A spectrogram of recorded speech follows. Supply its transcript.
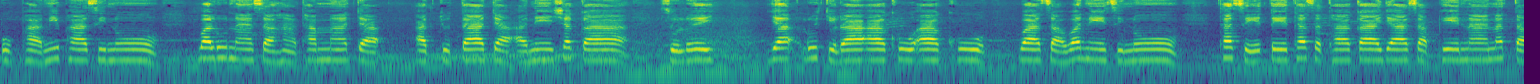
ปุภานิพาสิโนวารุณาสหธรรมาจะอัจจุตาจะอเนชกา สุเลย ยะรุจิราอาคูอาคู วาสาวเนสิโนทัเสเตทัสสทากายาสัพเพนานัตตา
